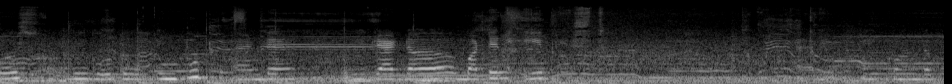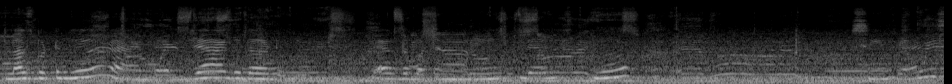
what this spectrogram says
first we go to input and then we drag the button A pressed and click on the plus button here and then drag the drag the button here. See friends?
